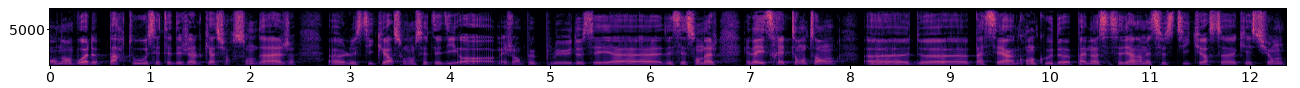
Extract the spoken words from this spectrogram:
on en voit de partout. C'était déjà le cas sur sondage, le sticker, où on s'était dit oh, mais j'en peux plus de ces, de ces sondages. Et là, il serait tentant de passer un grand coup de panos et se dire non mais ce sticker cette question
